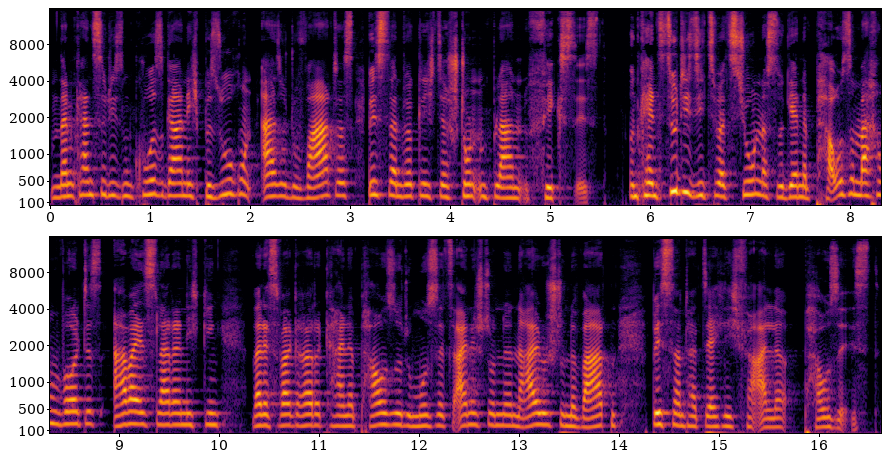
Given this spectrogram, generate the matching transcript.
und dann kannst du diesen Kurs gar nicht besuchen, also du wartest, bis dann wirklich der Stundenplan fix ist. Und kennst du die Situation, dass du gerne Pause machen wolltest, aber es leider nicht ging, weil es war gerade keine Pause. Du musst jetzt eine Stunde, eine halbe Stunde warten, bis dann tatsächlich für alle Pause ist.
